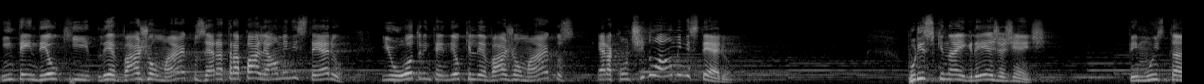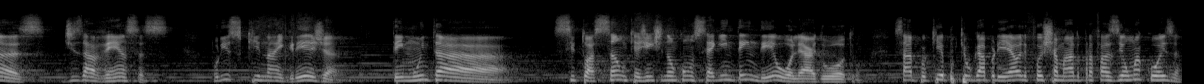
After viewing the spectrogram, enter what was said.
entendeu que levar João Marcos era atrapalhar o ministério, e o outro entendeu que levar João Marcos era continuar o ministério. Por isso que na igreja, gente, tem muitas desavenças. Por isso que na igreja tem muita situação que a gente não consegue entender o olhar do outro. Sabe por quê? Porque o Gabriel ele foi chamado para fazer uma coisa,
